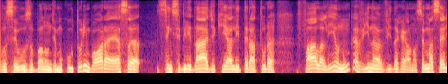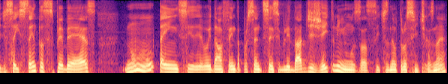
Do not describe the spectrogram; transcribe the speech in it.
você usa o balão de hemocultura, embora essa sensibilidade que a literatura fala ali, eu nunca vi na vida real. Nós temos uma série de 600 PBS, não, não tem 90% de sensibilidade de jeito nenhum as cites neutrocíticas, né?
